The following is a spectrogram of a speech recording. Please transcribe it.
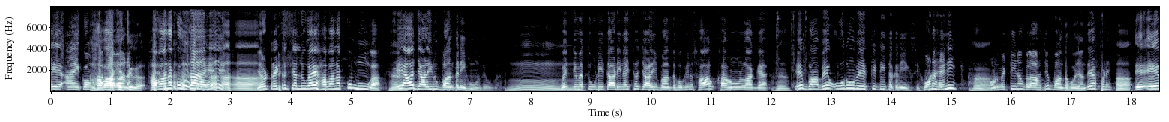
ਇਹ- ਐਂ ਘੁੰਮਦਾ ਹਵਾ ਨਾਲ- ਖਿੱਚੂਗਾ। ਹਵਾ ਨਾਲ ਘੁੰਮਦਾ ਇਹ। ਜਦੋਂ ਟਰੈਕਟਰ ਚੱਲੂਗਾ ਇਹ ਹਵਾ ਨਾਲ ਘੁੰਮੂਗਾ। ਇਹ ਆ ਜਾਲੀ ਨੂੰ ਬੰਦ ਨਹੀਂ ਹੋਣ ਦੇਊਗਾ। ਹੂੰ। ਬਈ ਜਿਵੇਂ ਤੂੜੀ ਤਾੜੀ ਨਾਲ ਇੱਥੋਂ ਜਾਲੀ ਬੰਦ ਹੋ ਗਈ ਨੂੰ ਸਾਹ ਔਖਾ ਹੋਣ ਲੱਗ ਗਿਆ। ਇਹ ਬਾਬੇ ਉਦੋਂ ਵੇਖ ਕਿੱਡੀ ਤਕਨੀਕ ਸੀ। ਹੁਣ ਹੈ ਨਹੀਂ। ਹਾਂ। ਹੁਣ ਮਿੱਟੀ ਨਾਲ ਗਲਾਸ ਜੇ ਬੰਦ ਹੋ ਜਾਂਦੇ ਆਪਣੇ। ਹਾਂ ਇਹ ਇਹ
